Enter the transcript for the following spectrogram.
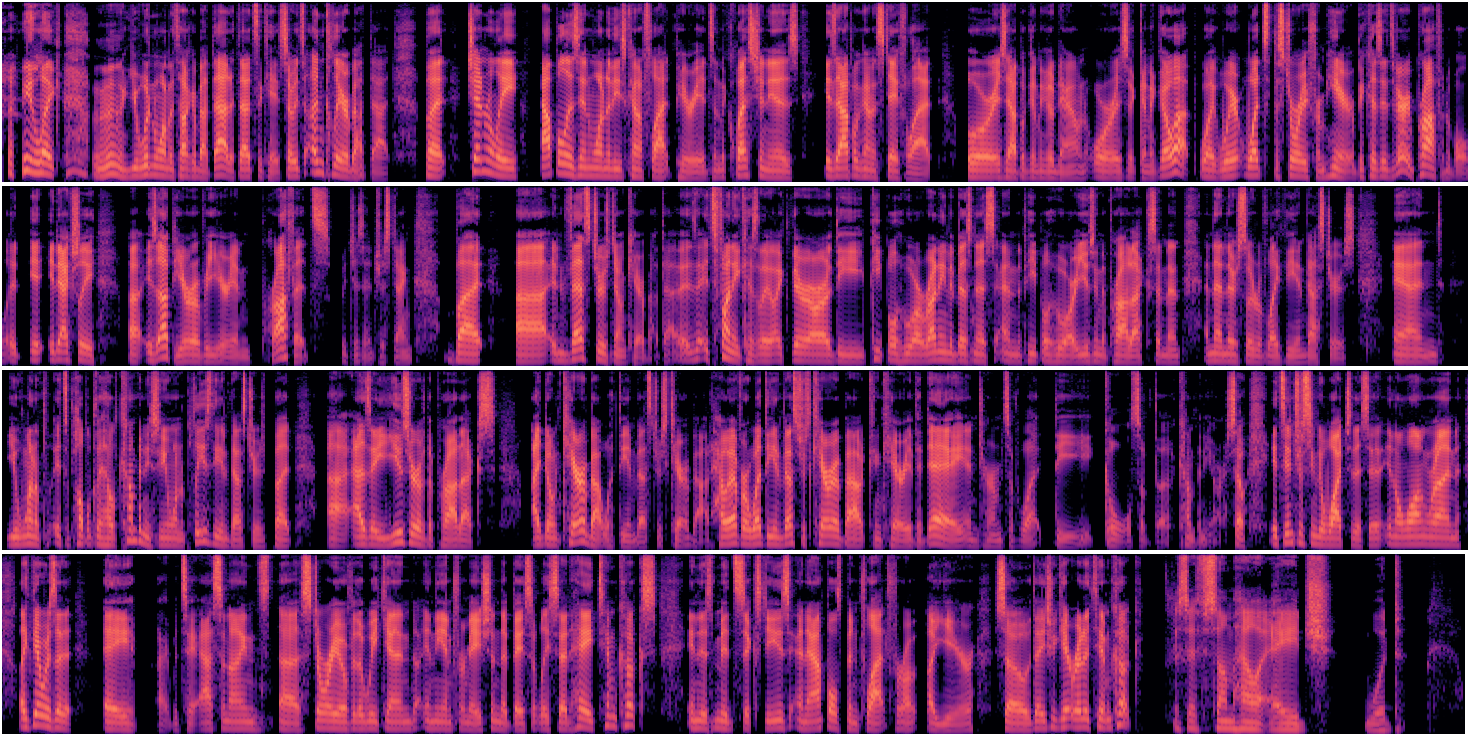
I mean, like, you wouldn't want to talk about that if that's the case. So it's unclear about that. But generally, Apple is in one of these kind of flat periods. And the question is, is Apple going to stay flat or is Apple going to go down, or is it going to go up? Like, where? What's the story from here? Because it's very profitable. It it, it actually uh, is up year over year in profits, which is interesting. But uh, investors don't care about that. It's, it's funny because like there are the people who are running the business and the people who are using the products, and then and then there's sort of like the investors. And you want to. It's a publicly held company, so you want to please the investors. But uh, as a user of the products, I don't care about what the investors care about. However, what the investors care about can carry the day in terms of what the goals of the company are. So it's interesting to watch this in the long run. Like there was a a I would say asinine uh, story over the weekend in the information that basically said, "Hey, Tim Cook's in his mid 60s and Apple's been flat for a, a year, so they should get rid of Tim Cook." As if somehow age would.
